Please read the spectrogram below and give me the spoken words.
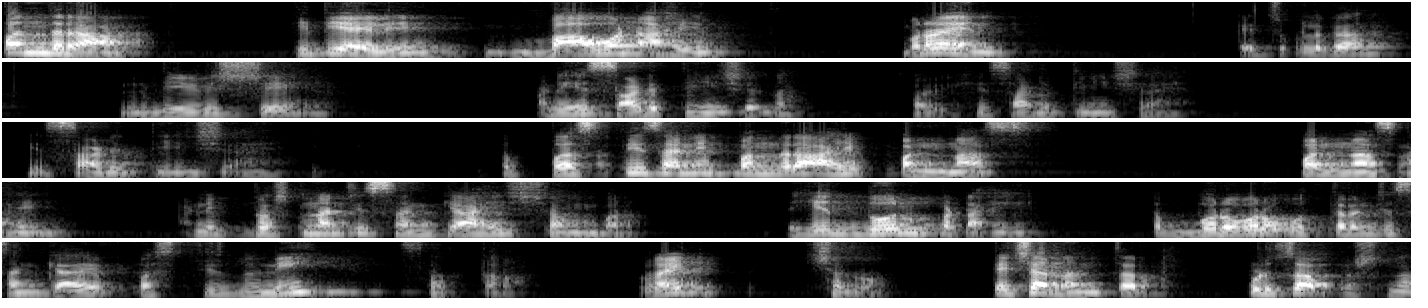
पंधरा. किती आले? बावन्न आहे. बरोबर आहे? काही चुकलं का? दीडशे आणि हे साडेतीनशे ना? सॉरी हे साडेतीनशे आहे. हे साडेतीनशे आहे. तर पस्तीस आणि पंधरा आहे पन्नास. पन्नास आहे. आणि प्रश्नांची संख्या आहे शंभर. हे दोन पट आहे. तर बरोबर उत्तरांची संख्या आहे पस्तीस दोन्ही सत्तर. राईट चलो. त्याच्यानंतर पुढचा प्रश्न.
